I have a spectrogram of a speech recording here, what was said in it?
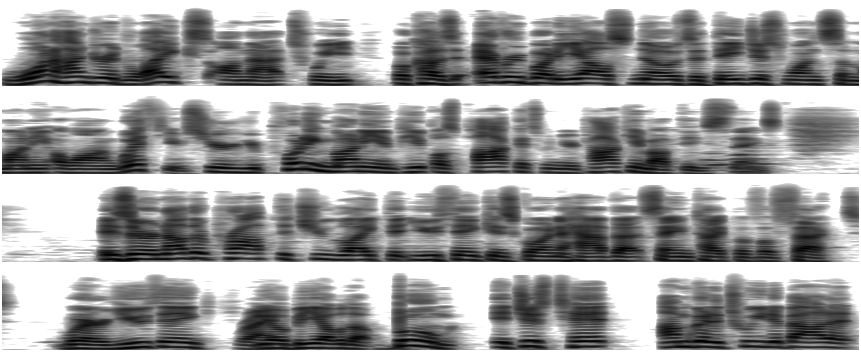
100 likes on that tweet because everybody else knows that they just want some money along with you. So you're, you're putting money in people's pockets when you're talking about these things. Is there another prop that you like that you think is going to have that same type of effect where you think Right. you'll be able to, boom, it just hit. I'm going to tweet about it.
